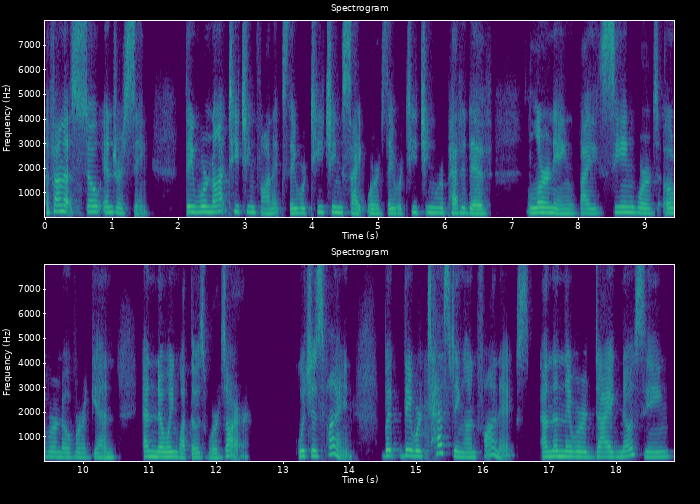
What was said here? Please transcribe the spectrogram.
I found that so interesting. They were not teaching phonics, they were teaching sight words, they were teaching repetitive learning by seeing words over and over again and knowing what those words are, which is fine. But they were mm-hmm. testing on phonics and then they were diagnosing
